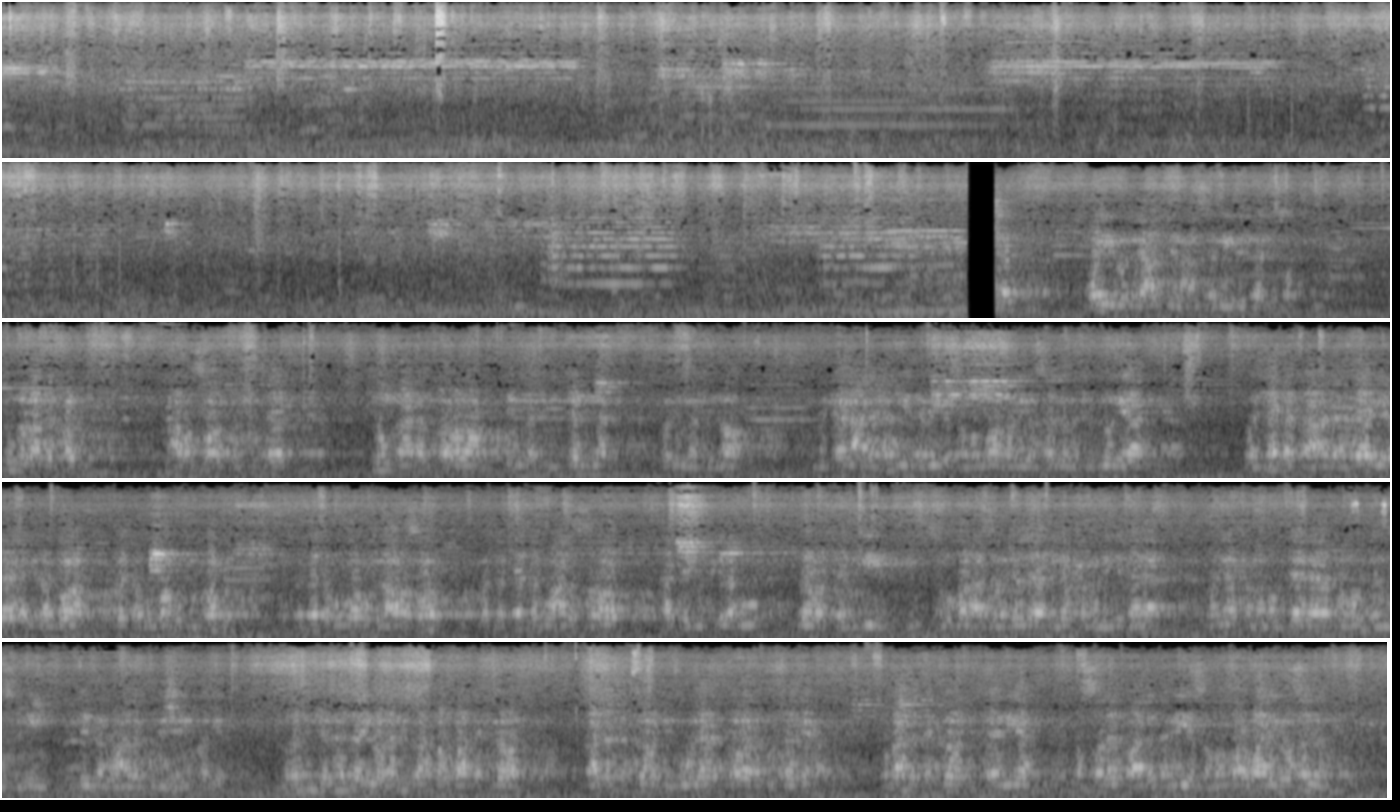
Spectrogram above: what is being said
عن سبيل الله صد ثم بعد القبر العرصات والحساب ثم القرار إما في الجنة وإما في النار. من كان على هدي النبي صلى الله عليه وسلم في الدنيا وثبت على لا إله إلا الله ثبته الله في القبر وثبته الله في العرصات وثبته على الصراط حتى يدخله دار الخالدين نسال الله عز وجل وان يرحم موتانا وموتى المسلمين إنه على كل شيء قدير. صلاه الجنازه أيها الأحبة أربع تكبيرات. بعد التكبيرة الأولى قراءة الفاتحة وبعد التكبيرة الثانية الصلاة على النبي صلى الله عليه وسلم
